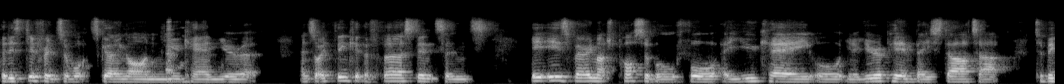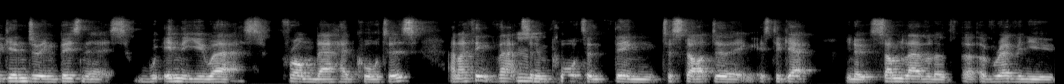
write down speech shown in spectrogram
that is different to what's going on in UK and Europe. And so I think at the first instance, it is very much possible for a UK or you know European based startup to begin doing business in the US from their headquarters and I think that's mm. an important thing to start doing is to get, you know, some level of, of revenue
